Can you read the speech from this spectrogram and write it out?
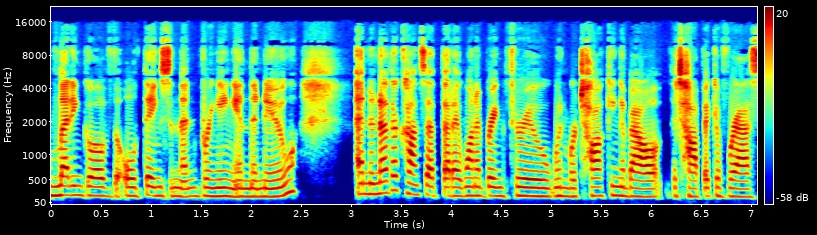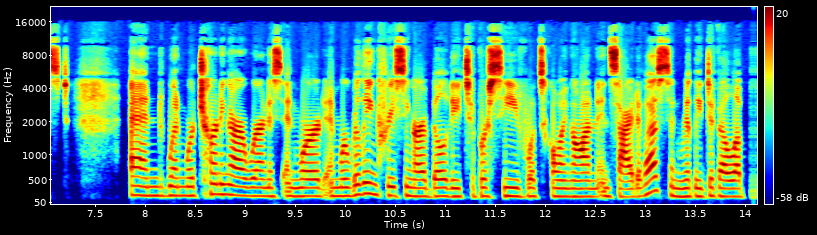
letting go of the old things and then bringing in the new. And another concept that I want to bring through when we're talking about the topic of rest and when we're turning our awareness inward and we're really increasing our ability to perceive what's going on inside of us and really develop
